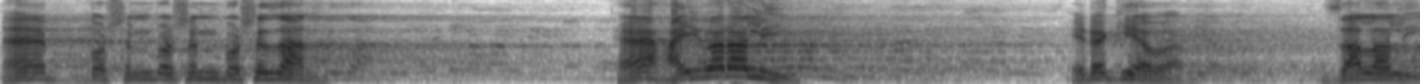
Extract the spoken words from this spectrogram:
হ্যাঁ বসেন বসেন, বসে যান। হ্যাঁ হাইবার আলী। এটা কি আবার? জালালি।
